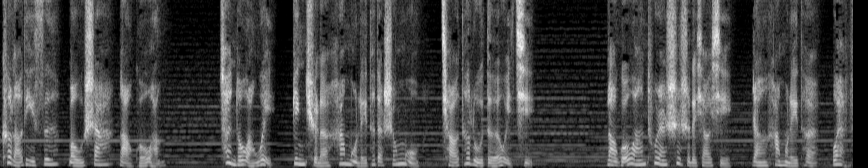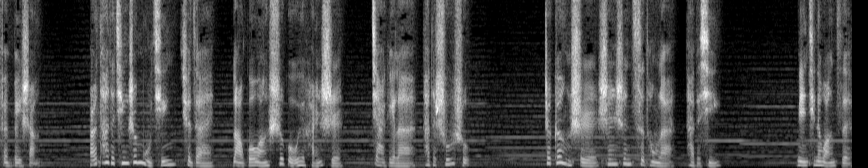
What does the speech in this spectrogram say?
克劳蒂斯谋杀老国王，篡夺王位，并娶了哈姆雷特的生母乔特鲁德为妻。老国王突然逝世的消息。让哈姆雷特万分悲伤，而他的亲生母亲却在老国王尸骨未寒时，嫁给了他的叔叔，这更是深深刺痛了他的心。年轻的王子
